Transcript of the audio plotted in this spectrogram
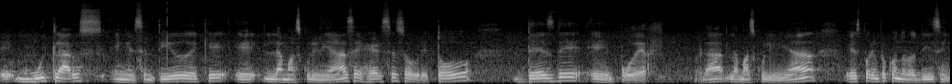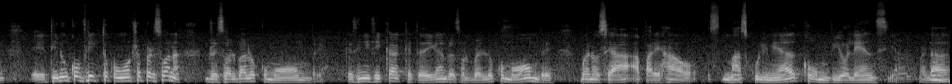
eh, muy claros en el sentido de que eh, la masculinidad se ejerce sobre todo desde el poder, la masculinidad es, por ejemplo, cuando nos dicen, eh, tiene un conflicto con otra persona, resuélvalo como hombre. ¿Qué significa que te digan resolverlo como hombre? Bueno, se ha aparejado masculinidad con violencia, ¿verdad?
